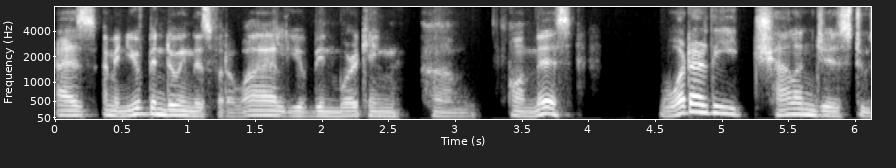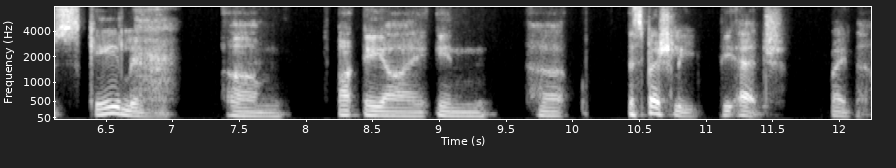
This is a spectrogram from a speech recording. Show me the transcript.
as I mean, you've been doing this for a while, you've been working um, on this. What are the challenges to scaling um, AI in, uh, especially the edge, right now?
